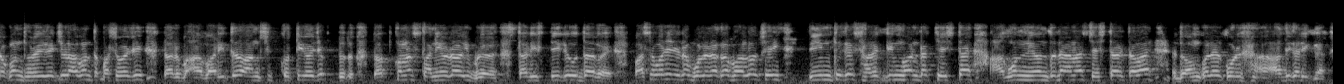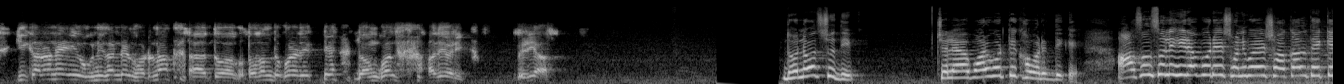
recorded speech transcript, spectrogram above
যখন ধরে গেছিল আগুন তার পাশাপাশি তার বাড়িতেও আংশিক ক্ষতি হয়েছে। তৎক্ষণাৎ স্থানীয়রা ওই, তার স্ত্রীকে উদ্ধার করে। পাশাপাশি যেটা বলে রাখা ভালো সেই তিন থেকে সাড়ে তিন ঘণ্টার চেষ্টায় আগুন নিয়ন্ত্রণে আনার চেষ্টা চালায় দমকলের আধিকারিকরা কি কারণে এই অগ্নিকাণ্ডের ঘটনা তদন্ত করে দেখছে দমকল আধিকারিক? রিয়া ধন্যবাদ সুদীপ। চলে যাওয়া পরবর্তী খবরের দিকে। আসানসোলে হীরাপুরে শনিবার সকাল থেকে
